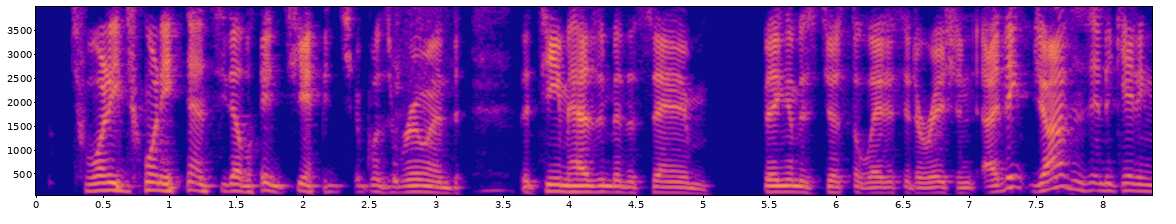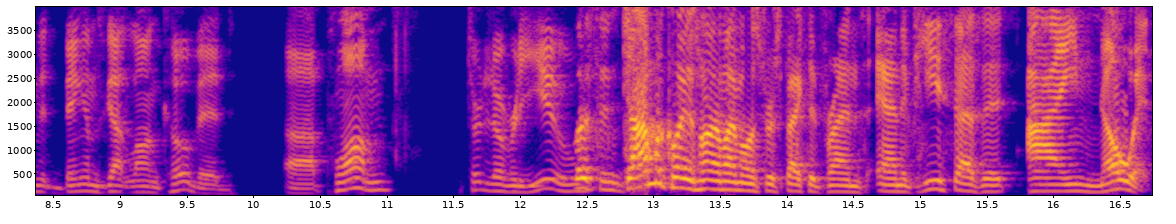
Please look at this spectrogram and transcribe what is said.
2020 NCAA championship was ruined, the team hasn't been the same. Bingham is just the latest iteration. I think Jonathan's indicating that Bingham's got long COVID. Uh, Plum, I'll turn it over to you. Listen, John McClay is one of my most respected friends, and if he says it, I know it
